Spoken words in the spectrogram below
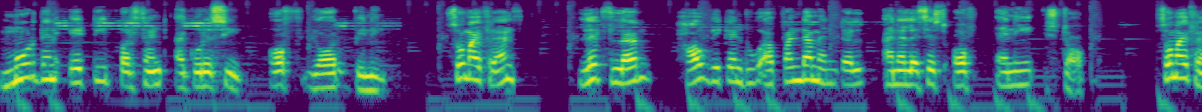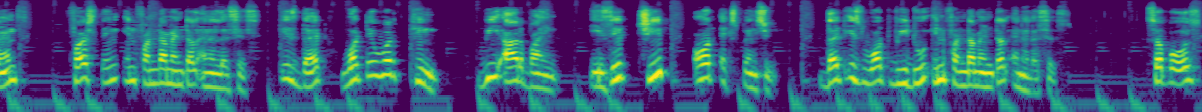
more than 80% accuracy of your winning. So my friends, let's learn how we can do a fundamental analysis of any stock. So my friends, first thing in fundamental analysis is that whatever thing we are buying, is it cheap or expensive? That is what we do in fundamental analysis. Suppose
